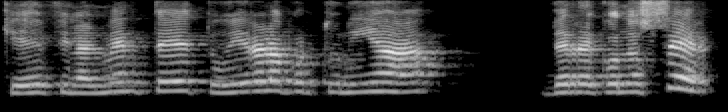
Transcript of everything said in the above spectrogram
que finalmente tuviera la oportunidad de reconocer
